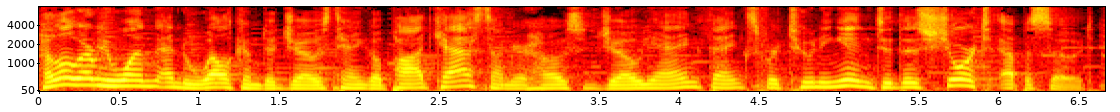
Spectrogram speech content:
Hello, everyone, and welcome to Joe's Tango Podcast. I'm your host, Joe Yang. Thanks for tuning in to this short episode.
